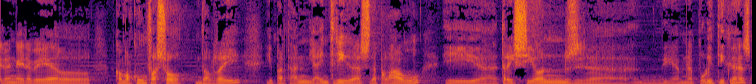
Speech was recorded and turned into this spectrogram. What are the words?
eren gairebé el, com el confessor del rei i per tant hi ha intrigues de palau i eh, traïcions eh, diguem-ne polítiques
